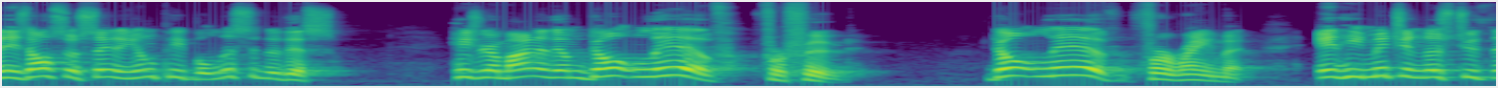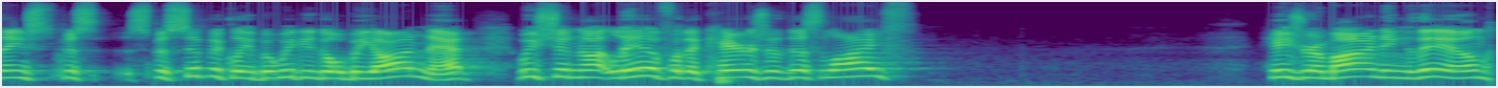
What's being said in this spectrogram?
And He's also saying to young people, listen to this. He's reminding them, don't live for food. Don't live for raiment. And he mentioned those two things spe- specifically, but we can go beyond that. We should not live for the cares of this life. He's reminding them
